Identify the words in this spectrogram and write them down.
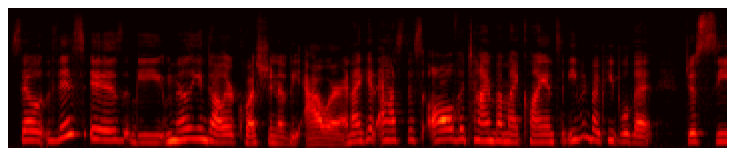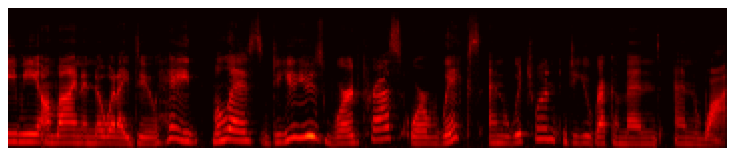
So, this is the million dollar question of the hour. And I get asked this all the time by my clients and even by people that just see me online and know what I do. Hey, Melissa, do you use WordPress or Wix? And which one do you recommend and why?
